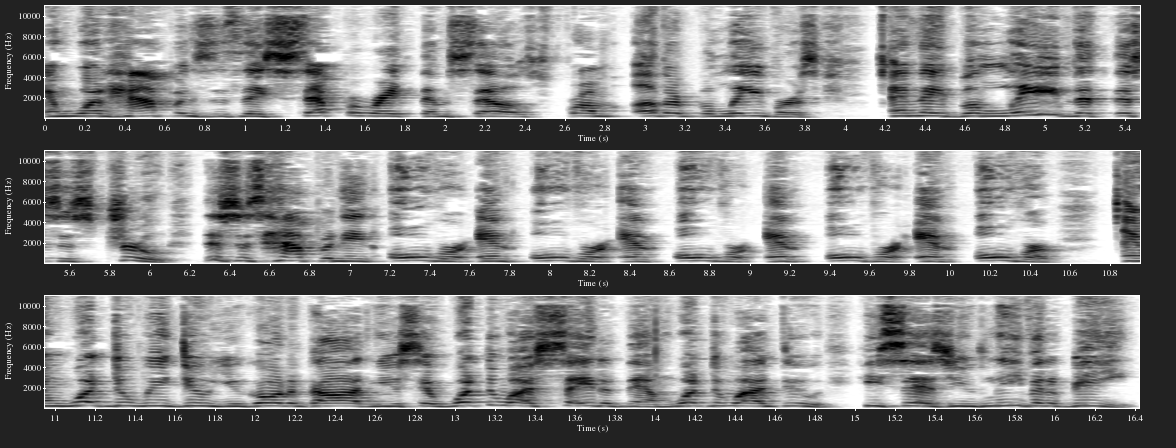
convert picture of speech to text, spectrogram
And what happens is they separate themselves from other believers and they believe that this is true. This is happening over and over and over and over and over. And what do we do? You go to God and you say, What do I say to them? What do I do? He says, You leave it be.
